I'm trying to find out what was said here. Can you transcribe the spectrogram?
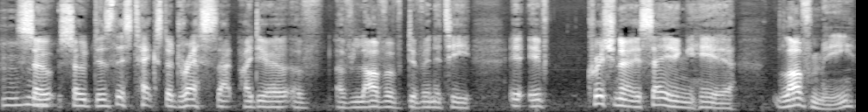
Mm-hmm. So, so does this text address that idea of, of love of divinity? If Krishna is saying here, love me,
